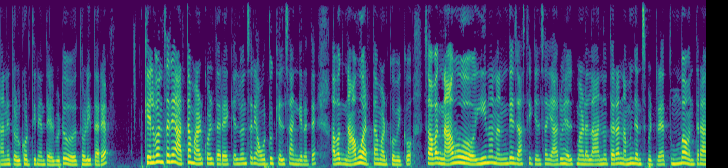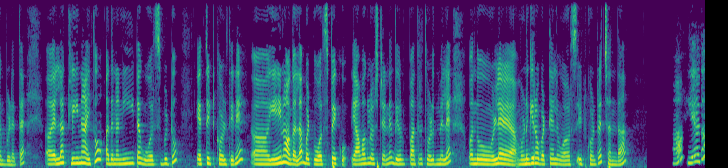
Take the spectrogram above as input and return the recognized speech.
ನಾನೇ ತೊಳ್ಕೊಡ್ತೀನಿ ಅಂತ ಹೇಳ್ಬಿಟ್ಟು ತೊಳಿತಾರೆ. ಕೆಲವೊಂದು ಸರಿ ಅರ್ಥ ಮಾಡ್ಕೊಳ್ತಾರೆ ಕೆಲವೊಂದು ಸರಿ ಅವ್ರದ್ದು ಕೆಲಸ ಹಂಗಿರುತ್ತೆ. ಅವಾಗ ನಾವು ಅರ್ಥ ಮಾಡ್ಕೋಬೇಕು. ಸೊ ಅವಾಗ ನಾವು ಏನೋ ನನಗೆ ಜಾಸ್ತಿ ಕೆಲಸ ಯಾರೂ ಹೆಲ್ಪ್ ಮಾಡಲ್ಲ ಅನ್ನೋ ಥರ ನಮಗೆ ಅನಿಸ್ಬಿಟ್ರೆ ತುಂಬ ಒಂಥರ ಆಗಿಬಿಡುತ್ತೆ. ಎಲ್ಲ ಕ್ಲೀನ್ ಆಯಿತು ಅದನ್ನು ನೀಟಾಗಿ ಒರೆಸ್ಬಿಟ್ಟು ಎತ್ತಿಟ್ಕೊಳ್ತೀನಿ. ಏನೂ ಆಗಲ್ಲ ಬಟ್ ಒರೆಸ್ಬೇಕು. ಯಾವಾಗಲೂ ಅಷ್ಟೇ ದೇವ್ರ ಪಾತ್ರೆ ತೊಳೆದ್ಮೇಲೆ ಒಂದು ಒಳ್ಳೆ ಒಣಗಿರೋ ಬಟ್ಟೆಯಲ್ಲಿ ಒರೆಸಿ ಇಟ್ಕೊಂಡ್ರೆ ಚಂದ. ಹಾ ಏನದು?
